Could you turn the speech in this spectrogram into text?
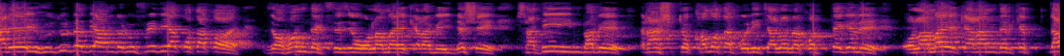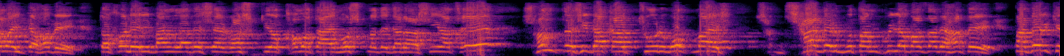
আর এই হুজুরটা দিয়ে আমরা উফরে দিয়া কথা কয়, যখন দেখছে যে ওলামায় কেরাম এই দেশে স্বাধীনভাবে রাষ্ট্র ক্ষমতা পরিচালনা করতে গেলে ওলামায় কেরামদেরকে দাবাইতে হবে, তখন এই বাংলাদেশের রাষ্ট্রীয় ক্ষমতায় মসনদে যারা আসির আছে, সন্ত্রাসী ডাকাত, চুর, বদমাইশ শার্টের বোতাম খুলে বাজারে হাতে তাদেরকে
